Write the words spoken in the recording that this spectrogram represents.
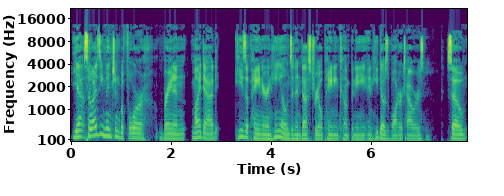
Yeah, so as you mentioned before, Brandon, my dad, he's a painter and he owns an industrial painting company and he does water towers. Mhm. So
